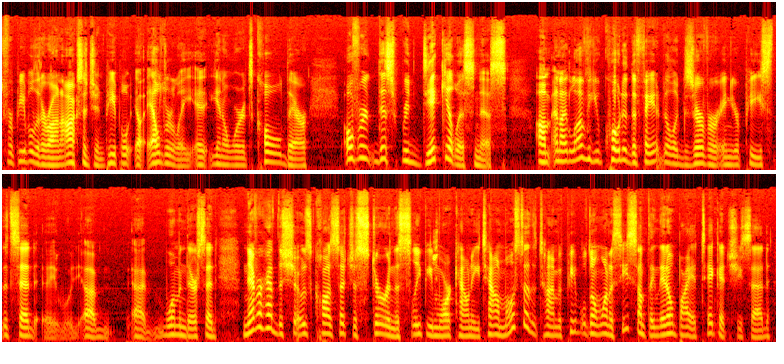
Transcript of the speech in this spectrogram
for people that are on oxygen, people elderly, uh, you know, where it's cold there, over this ridiculousness. Um, and I love you quoted the Fayetteville Observer in your piece that said. Uh, um, uh, woman there said, "Never have the shows caused such a stir in the sleepy Moore County town. Most of the time, if people don't want to see something, they don't buy a ticket." She said,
